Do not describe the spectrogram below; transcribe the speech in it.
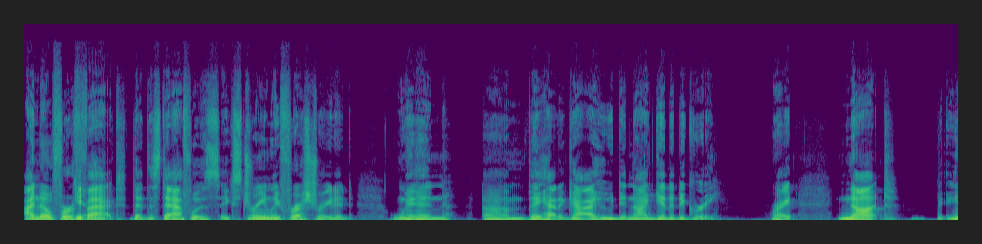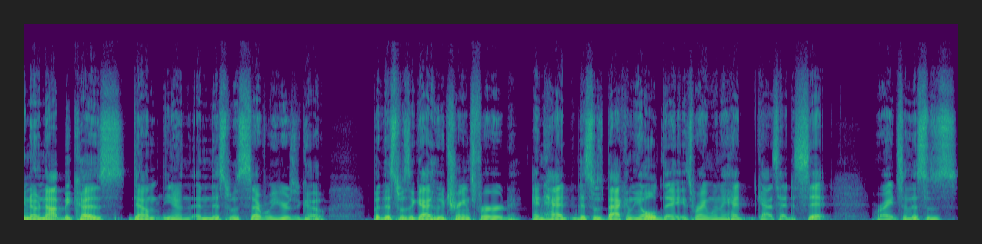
i know for a Yeah. fact that the staff was extremely frustrated when um, they had a guy who did not get a degree right? Not you know not because down you know and this was several years ago but this was a guy who transferred and had this was back in the old days right when they had guys had to sit right? So this is,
